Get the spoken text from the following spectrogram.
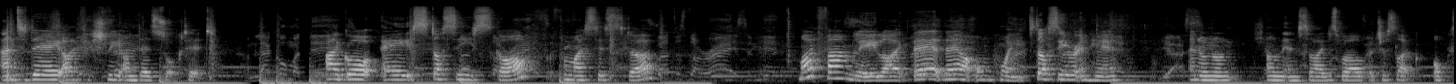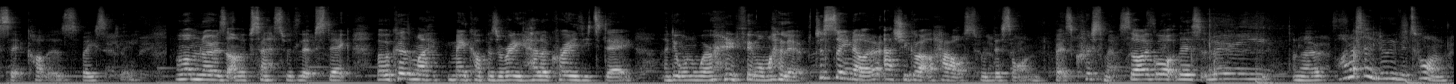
and today I officially undeadstocked it. I got a Stussy scarf from my sister. My family, like, they they are on point. Stussy written here and on, on, on the inside as well, but just like opposite colours, basically. My mum knows that I'm obsessed with lipstick, but because my makeup is already hella crazy today, I didn't want to wear anything on my lip. Just so you know, I don't actually go out of the house with this on, but it's Christmas. So I got this Louis, no, why did I say Louis Vuitton?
